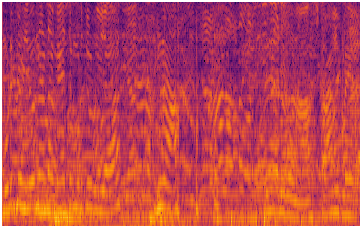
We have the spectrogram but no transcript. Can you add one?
முடிச்சு இவன் மேட்ச் முடிச்சு விடுவியா? சின்ன. சின்ன அடிக்கணா ஸ்ட்ராங் பிளேயர்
